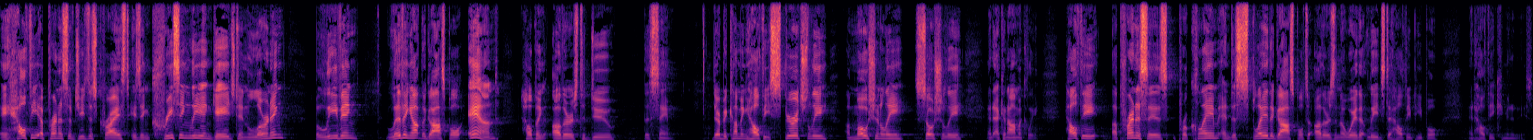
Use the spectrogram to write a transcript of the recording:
a healthy apprentice of Jesus Christ is increasingly engaged in learning believing, living out the gospel, and helping others to do the same. They're becoming healthy spiritually, emotionally, socially, and economically. Healthy apprentices proclaim and display the gospel to others in a way that leads to healthy people and healthy communities.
